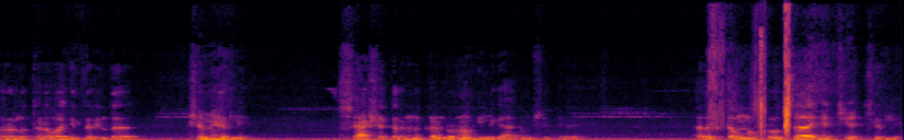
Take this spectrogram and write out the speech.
ಬರಲು ತಡವಾಗಿದ್ದರಿಂದ ಕ್ಷಮೆ ಇರಲಿ ಶಾಸಕರನ್ನು ಕಂಡು ನಾವು ಇಲ್ಲಿಗೆ ಆಗಮಿಸಿದ್ದೇವೆ. ಅದಕ್ಕೆ ತಮ್ಮ ಪ್ರೋತ್ಸಾಹ ಹೆಚ್ಚು ಹೆಚ್ಚಿರಲಿ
